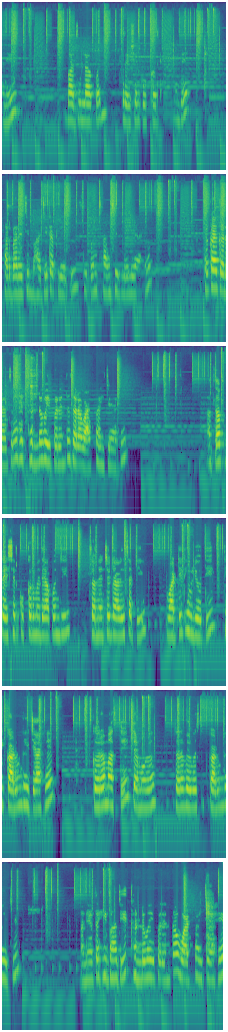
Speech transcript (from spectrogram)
आणि बाजूला आपण प्रेशर कुकरमध्ये हरभऱ्याची भाजी टाकली होती ती पण छान शिजलेली आहे. तर काय करायचं हे थंड होईपर्यंत जरा वाट पाहिजे आहे. आता प्रेशर कुकरमध्ये आपण जी चण्याच्या डाळीसाठी वाटी ठेवली होती ती काढून घ्यायची आहे. गरम असते त्यामुळं जरा व्यवस्थित काढून घ्यायची. आणि आता ही भाजी थंड होईपर्यंत वाट पाहिजे आहे.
